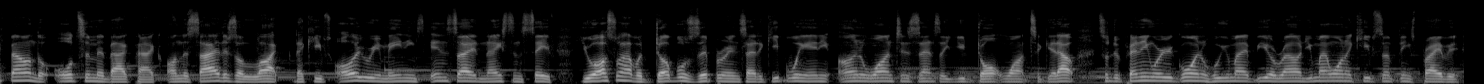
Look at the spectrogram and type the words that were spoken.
found the ultimate backpack. On the side, there's a lock that keeps all your remainings inside nice and safe. You also have a double zipper inside to keep away any unwanted scents that you don't want to get out. So depending where you're going, who you might be around, you might want to keep some things private.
